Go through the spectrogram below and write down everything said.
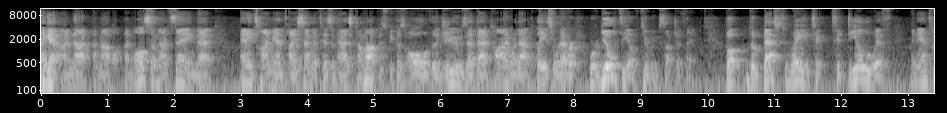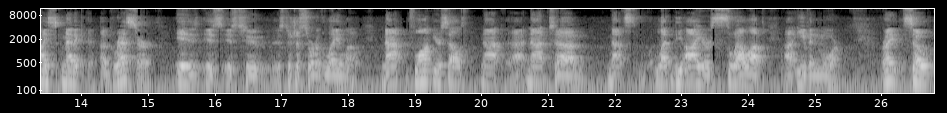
again, I'm not, I'm not, I'm also not saying that anytime anti-Semitism has come up is because all of the Jews at that time or that place or whatever were guilty of doing such a thing. But the best way to, to deal with an anti-Semitic aggressor is, is, is, to, is to just sort of lay low. Not flaunt yourself, not, uh, not, um, not let the ire swell up uh, even more. Right? So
